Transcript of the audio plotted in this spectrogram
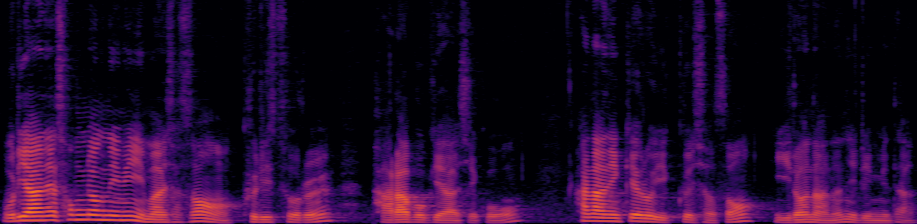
우리 안에 성령님이 임하셔서 그리스도를 바라보게 하시고 하나님께로 이끄셔서 일어나는 일입니다.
